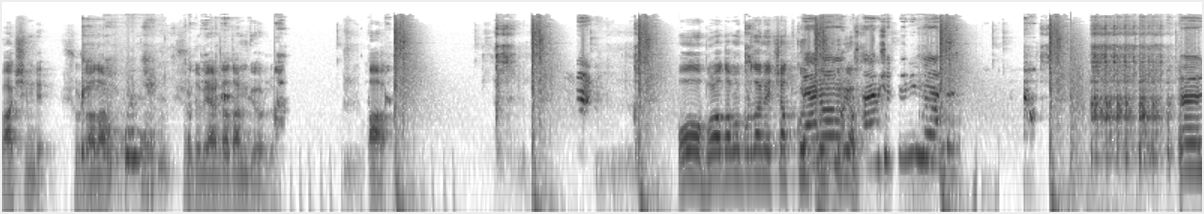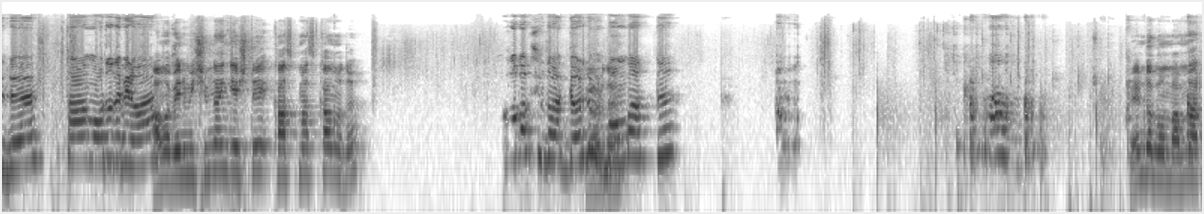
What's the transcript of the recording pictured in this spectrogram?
Bak şimdi. Şurada adam. Şurada bir yerde adam gördüm. Al. Oo bu adamı buradan headshot koyup Ben götürüyorum. sana bir şey söyleyeyim mi abi? Öldü. Tamam orada da biri var. Ama benim içimden geçti. Kask mask kalmadı. Aa bak şurada bak gördün Gördüm. mü? Bomba attı. Benim de bombam var.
